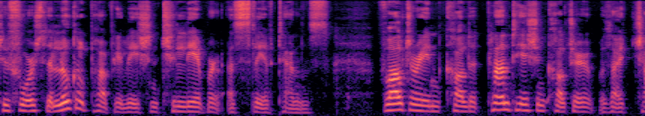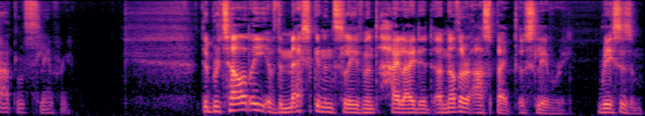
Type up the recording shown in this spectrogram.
to force the local population to labour as slave tenants. Voltairine called it plantation culture without chattel slavery. The brutality of the Mexican enslavement highlighted another aspect of slavery racism.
